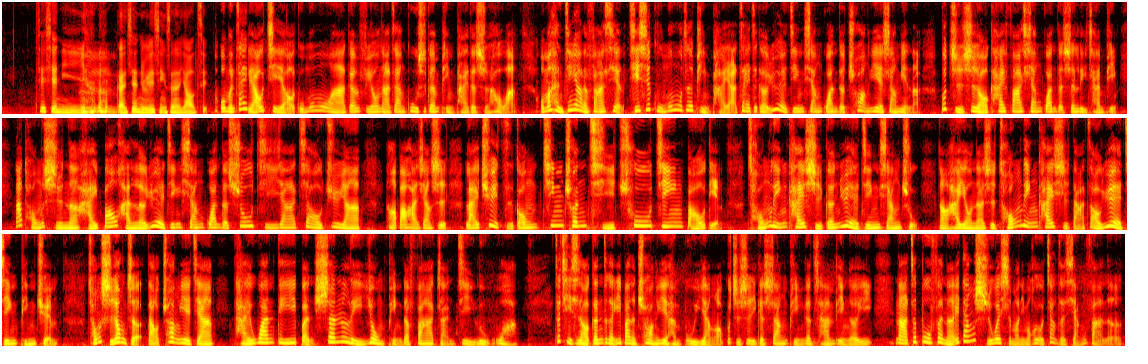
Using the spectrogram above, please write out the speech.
谢谢你，嗯、感谢女力新生的邀请。我们在了解哦古木木啊跟 Fiona 这样故事跟品牌的时候啊，我们很惊讶的发现，其实古木木这个品牌啊，在这个月经相关的创业上面呢、啊，不只是哦开发相关的生理产品，那同时呢，还包含了月经相关的书籍呀、教具呀、啊，好，包含像是来去子宫青春期初经宝典。从零开始跟月经相处啊，还有呢是从零开始打造月经平权，从使用者到创业家，台湾第一本生理用品的发展记录，哇，这其实哦跟这个一般的创业很不一样哦，不只是一个商品一个产品而已。那这部分呢，诶，当时为什么你们会有这样子的想法呢？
